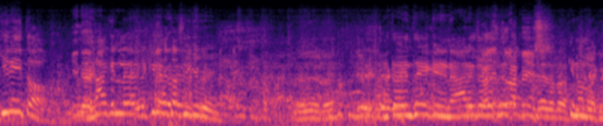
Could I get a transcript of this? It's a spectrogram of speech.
কিনেই তো। না কিনলে খাইতা শিখিবে তো এখান থেকে কিনি না আর এই জায়গা থেকে কিনা লাগে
